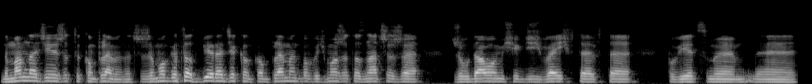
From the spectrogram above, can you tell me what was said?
No mam nadzieję, że to komplement, znaczy, że mogę to odbierać jako komplement, bo być może to znaczy, że, że udało mi się gdzieś wejść w te, w te powiedzmy e,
